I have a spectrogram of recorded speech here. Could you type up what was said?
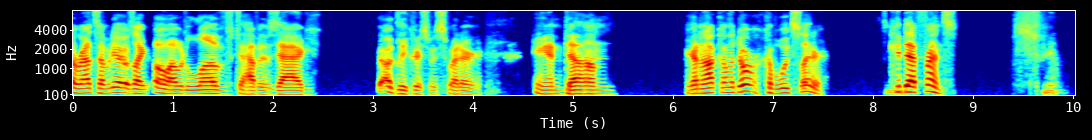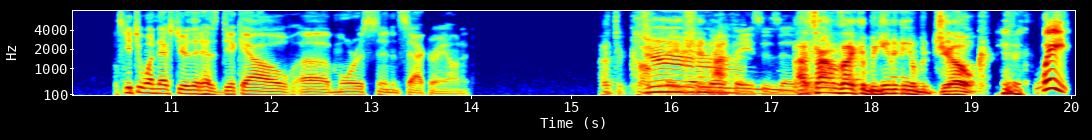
around somebody. I was like, "Oh, I would love to have a Zag ugly Christmas sweater," and um, I got a knock on the door a couple weeks later. Good to have friends. Let's get you one next year that has Dickau, uh, Morrison, and Sacre on it. That's a combination. Their Mm. faces as That sounds like the beginning of a joke. Wait,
